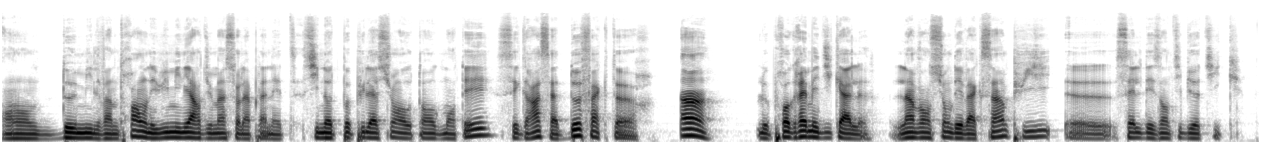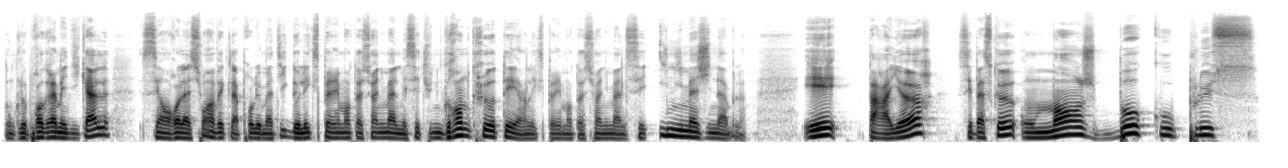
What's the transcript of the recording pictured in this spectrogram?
En 2023, on est 8 milliards d'humains sur la planète. Si notre population a autant augmenté, c'est grâce à deux facteurs. Un, le progrès médical, l'invention des vaccins, puis euh, celle des antibiotiques. Donc le progrès médical, c'est en relation avec la problématique de l'expérimentation animale. Mais c'est une grande cruauté, hein, l'expérimentation animale. C'est inimaginable. Et par ailleurs, c'est parce que on mange beaucoup plus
